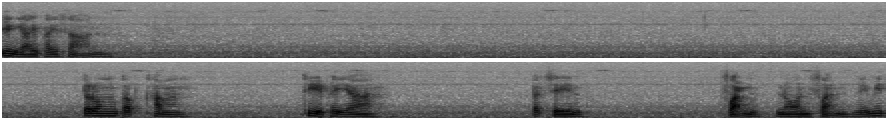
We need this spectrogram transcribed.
ยิ่งใหญ่ไพศาลตรงกับคำที่พญา ปัสเสนฝันนอนฝัน นิมิต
